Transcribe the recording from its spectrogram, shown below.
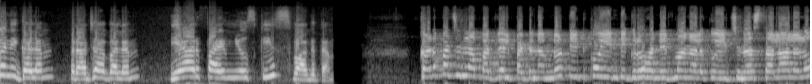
చెరగని గళం ప్రజాబలం ఏఆర్ ఫైవ్ న్యూస్కి స్వాగతం. కడప జిల్లా బద్వేల్ పట్టణంలో టిట్కో ఇంటి గృహ నిర్మాణాలకు ఇచ్చిన స్థలాలలో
